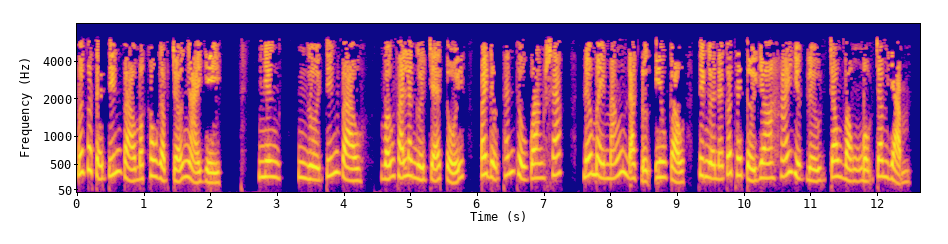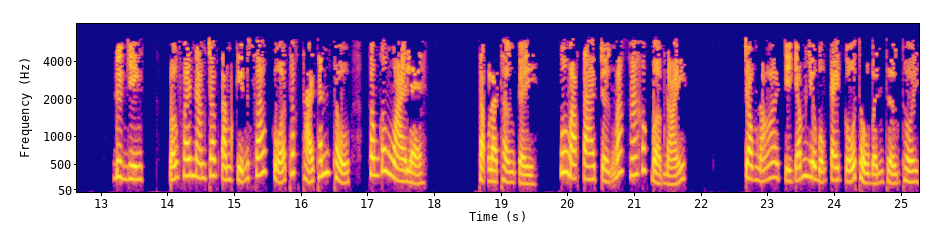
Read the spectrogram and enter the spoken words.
mới có thể tiến vào mà không gặp trở ngại gì. Nhưng, người tiến vào vẫn phải là người trẻ tuổi, phải được thánh thù quan sát, nếu may mắn đạt được yêu cầu thì người này có thể tự do hái dược liệu trong vòng 100 dặm. Đương nhiên, vẫn phải nằm trong tầm kiểm soát của thất thải thánh thụ, không có ngoài lệ. Thật là thần kỳ, khuôn mặt ta trợn mắt há hốc bợm nổi. Trong nó chỉ giống như một cây cổ thụ bình thường thôi,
